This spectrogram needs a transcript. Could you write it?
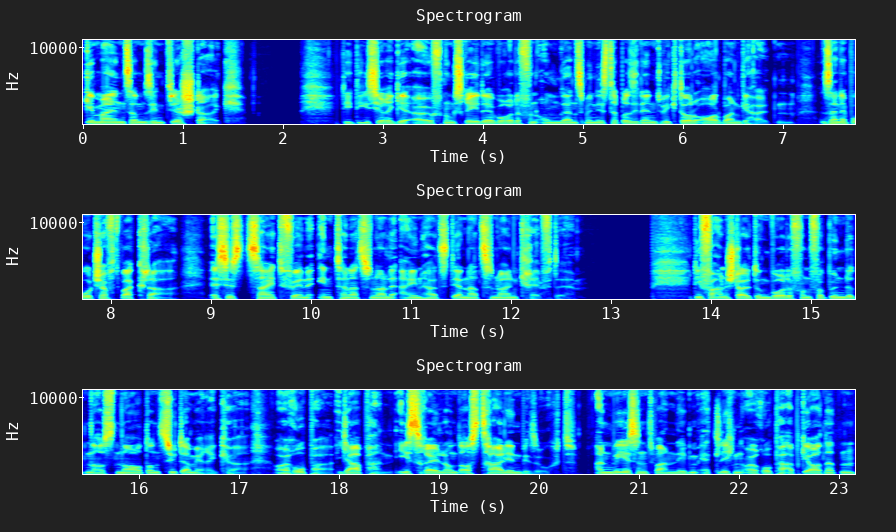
Gemeinsam sind wir stark. Die diesjährige Eröffnungsrede wurde von Ungarns Ministerpräsident Viktor Orban gehalten. Seine Botschaft war klar. Es ist Zeit für eine internationale Einheit der nationalen Kräfte. Die Veranstaltung wurde von Verbündeten aus Nord- und Südamerika, Europa, Japan, Israel und Australien besucht. Anwesend waren neben etlichen Europaabgeordneten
